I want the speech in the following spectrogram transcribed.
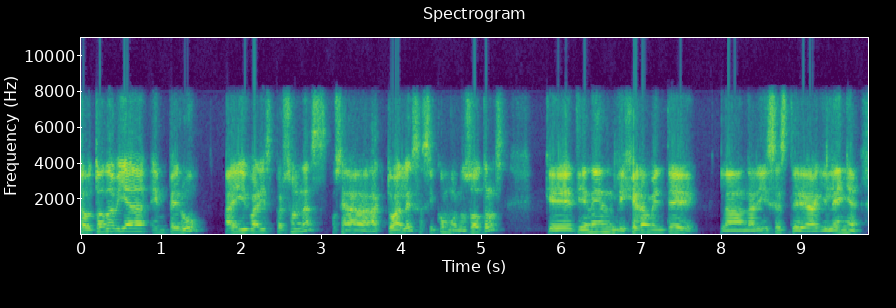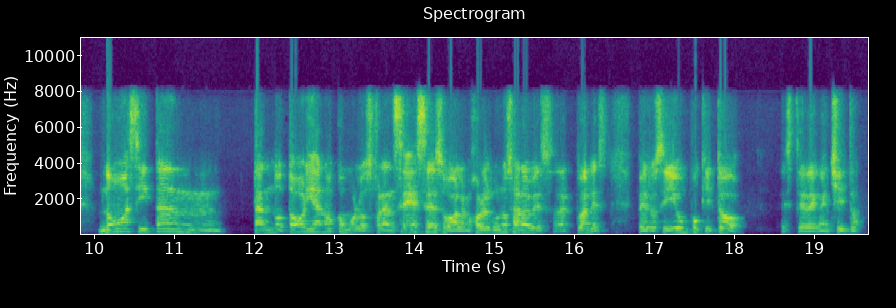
Todavía en Perú hay varias personas, o sea, actuales, así como nosotros, que tienen ligeramente la nariz este, aguileña, no así tan tan notoria, ¿no? Como los franceses o a lo mejor algunos árabes actuales, pero sí un poquito este, de ganchito.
